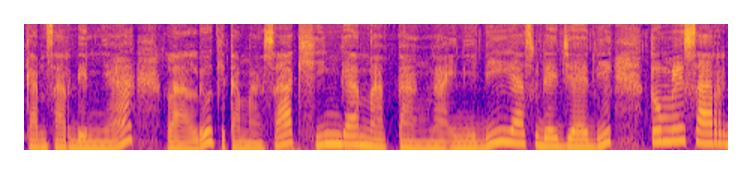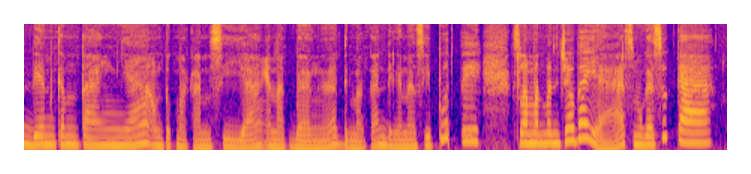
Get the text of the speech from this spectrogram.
ikan sardennya. Lalu kita masak hingga matang. Nah, sudah jadi tumis sarden kentangnya untuk makan siang enak banget dimakan dengan nasi putih. Selamat mencoba ya, semoga suka.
